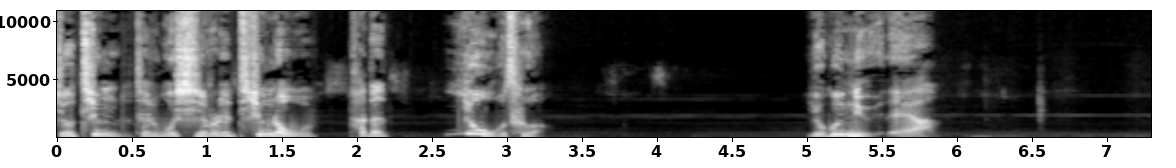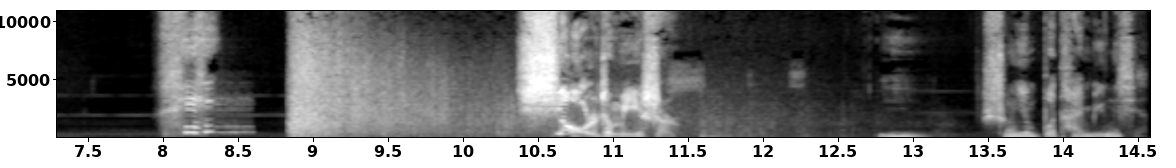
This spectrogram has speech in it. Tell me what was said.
就听他我媳妇就听着我她的右侧。有个女的呀，嘿嘿，笑了这么一声，嗯，声音不太明显。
